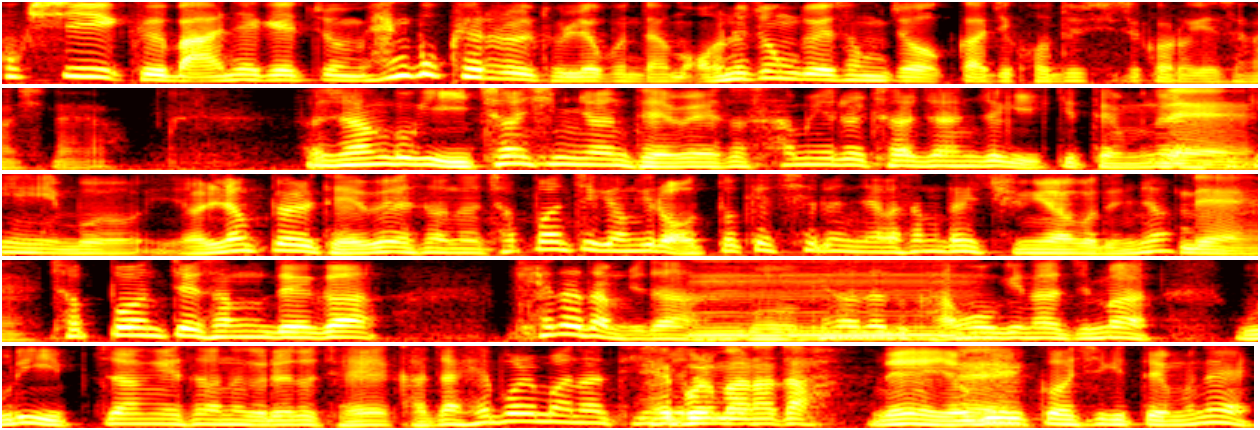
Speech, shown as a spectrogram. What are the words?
혹시 그 만약에 좀 행복 회로를 돌려본다면 어느 정도의 성적까지 거둘 수 있을 거라고 예상하시나요? 사실 한국이 2010년 대회에서 3위를 차지한 적이 있기 때문에 네. 특히 뭐 연령별 대회에서는 첫 번째 경기를 어떻게 치르냐가 상당히 중요하거든요. 네. 첫 번째 상대가 캐나다입니다. 뭐 음. 뭐 캐나다도 강호긴 하지만 우리 입장에서는 그래도 제 가장 해볼 만한 팀 해볼 만하다. 네 여기일 네. 것이기 때문에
